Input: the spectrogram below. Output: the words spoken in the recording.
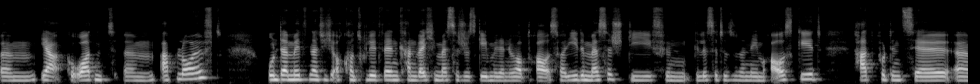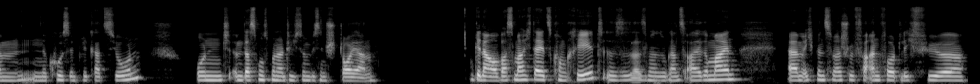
ähm, ja, geordnet ähm, abläuft und damit natürlich auch kontrolliert werden kann, welche Messages geben wir denn überhaupt raus. Weil jede Message, die für ein gelistetes Unternehmen rausgeht, hat potenziell ähm, eine Kursimplikation. Und ähm, das muss man natürlich so ein bisschen steuern. Genau, was mache ich da jetzt konkret? Das ist erstmal so ganz allgemein. Ähm, ich bin zum Beispiel verantwortlich für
